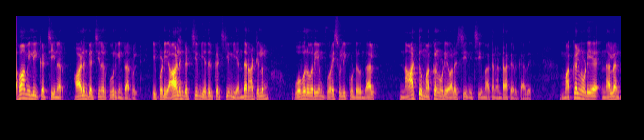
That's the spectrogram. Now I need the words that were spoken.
அவாமி லீக் கட்சியினர் ஆளுங்கட்சியினர் கூறுகின்றார்கள். இப்படி ஆளுங்கட்சியும் எதிர்க்கட்சியும் எந்த நாட்டிலும் ஒவ்வொருவரையும் குறை சொல்லி கொண்டிருந்தால் நாட்டு மக்களுடைய வளர்ச்சி நிச்சயமாக நன்றாக இருக்காது. மக்களுடைய நலன்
